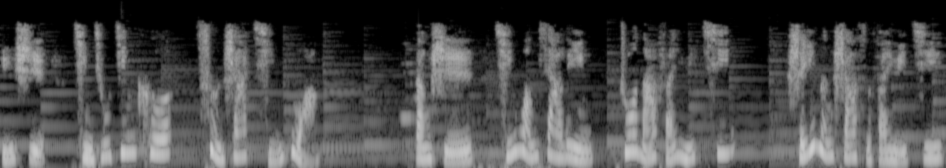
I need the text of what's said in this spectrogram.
于是请求荆轲刺杀秦王。当时秦王下令捉拿樊於期，谁能杀死樊於期，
